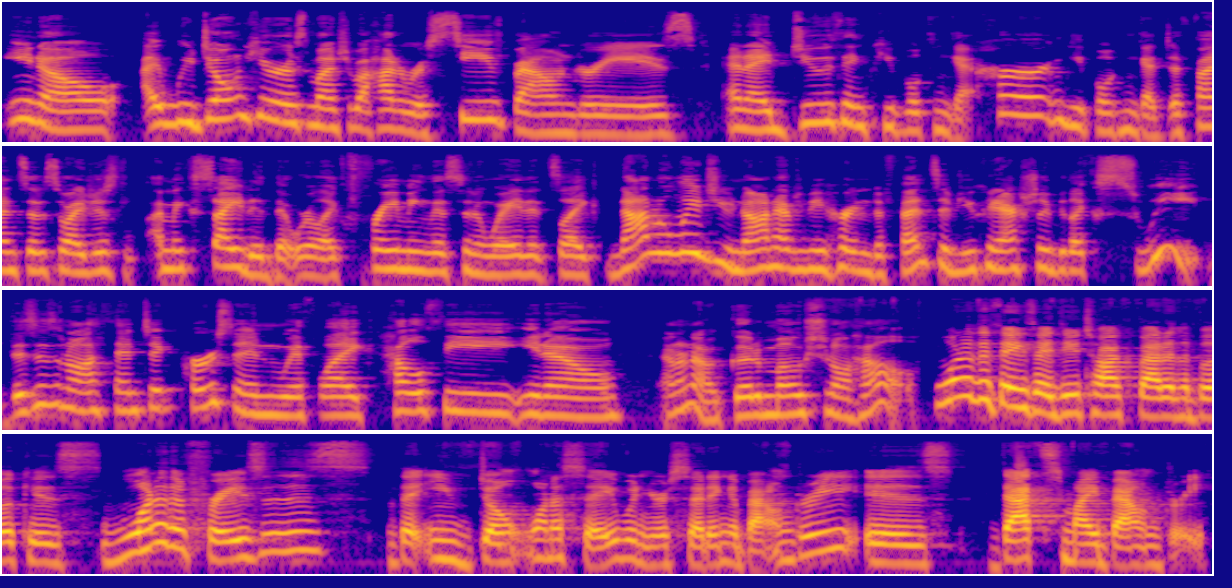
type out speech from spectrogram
you know, I, we don't hear as much about how to receive boundaries. And I do think people can get hurt and people can get defensive. So I just, I'm excited that we're like framing this in a way that's like, not only do you not have to be hurt and defensive, you can actually be like, sweet, this is an authentic person with like healthy, you know, I don't know, good emotional health. One of the things I do talk about in the book is one of the phrases that you don't want to say when you're setting a boundary is, that's my boundary.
